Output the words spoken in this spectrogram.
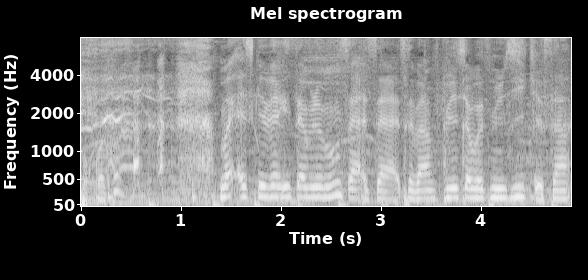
pourquoi pas Ouais, Est-ce que véritablement ça, ça, ça va influer sur votre musique ça?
